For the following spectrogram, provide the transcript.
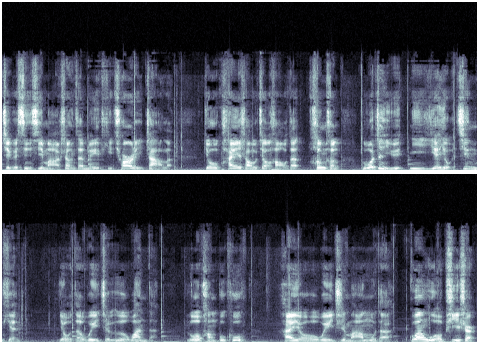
这个信息马上在媒体圈里炸了，有拍手叫好的，哼哼，罗振宇你也有今天；有的为之扼腕的，罗胖不哭；还有为之麻木的，关我屁事儿。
